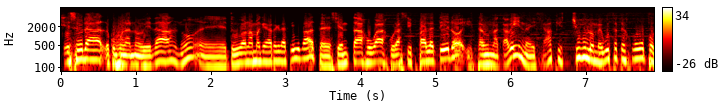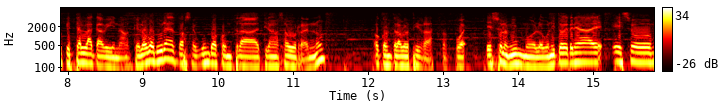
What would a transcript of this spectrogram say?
eso era como la novedad, ¿no? Eh, tú vas a una máquina recreativa, te sientas a jugar a Jurassic Park de tiro y estás en una cabina y dices, ah, qué chulo, me gusta este juego porque está en la cabina, aunque luego dure dos segundos contra Tyrannosaurus Rex, ¿no? O contra Velociraptor. Pues eso es lo mismo, lo bonito que tenía eso,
